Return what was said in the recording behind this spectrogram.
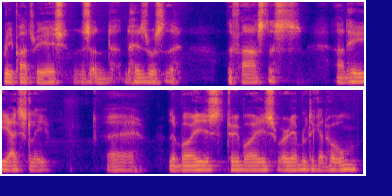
repatriations, and, and his was the the fastest. And he actually, uh, the boys, two boys, were able to get home.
